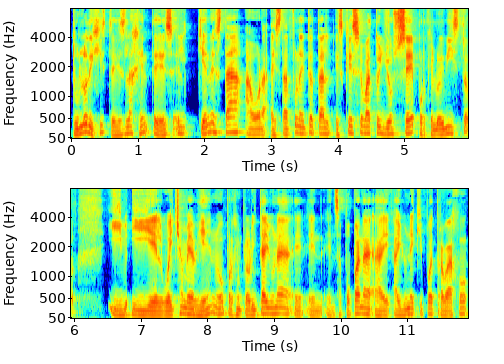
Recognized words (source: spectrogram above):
tú lo dijiste, es la gente, es el quién está ahora, está fulanito tal, es que ese vato yo sé porque lo he visto y, el güey chambea bien, ¿no? Por ejemplo, ahorita hay una, en, en Zapopan hay un equipo de trabajo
